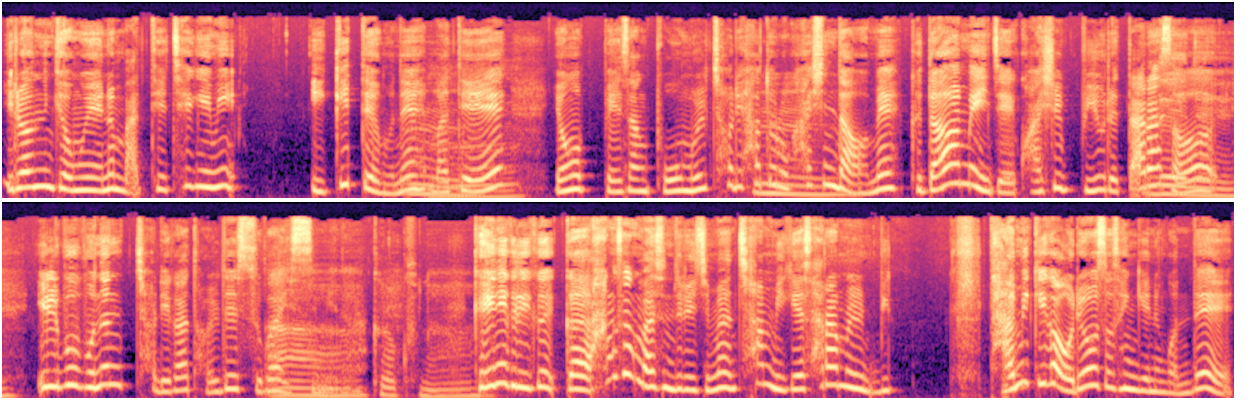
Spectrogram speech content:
이런 경우에는 마트의 책임이 있기 때문에 음. 마트에 영업 배상 보험을 처리하도록 음. 하신 다음에 그 다음에 이제 과실 비율에 따라서 네네. 일부분은 처리가 덜 될 수가 아, 있습니다. 그렇구나. 괜히 그러니까 항상 말씀드리지만 참 이게 사람을 믿, 다 믿기가 어려워서 생기는 건데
